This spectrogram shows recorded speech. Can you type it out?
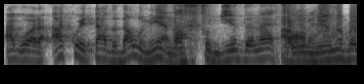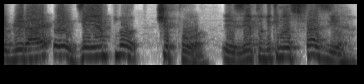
Agora, a coitada da Lumena, Tá fudida, né, A cara? Lumena vai virar exemplo, tipo, exemplo do que não se fazia.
